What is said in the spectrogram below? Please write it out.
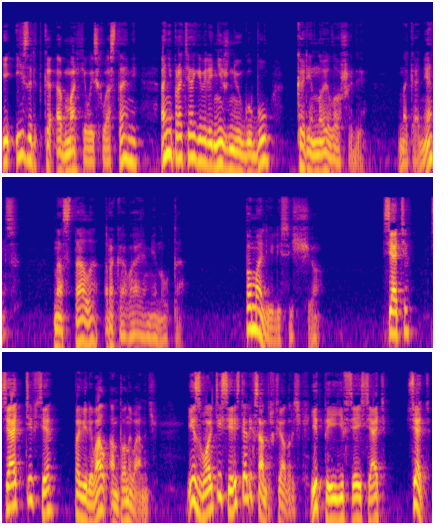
И изредка, обмахиваясь хвостами, они протягивали нижнюю губу коренной лошади. Наконец, настала роковая минута. Помолились еще. «Сядьте, сядьте все!» — повелевал Антон Иванович. «Извольте сесть, Александр Федорович, и ты, Евсей, сядь, сядь!»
